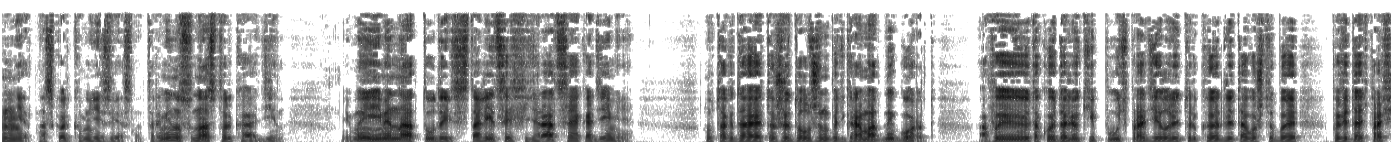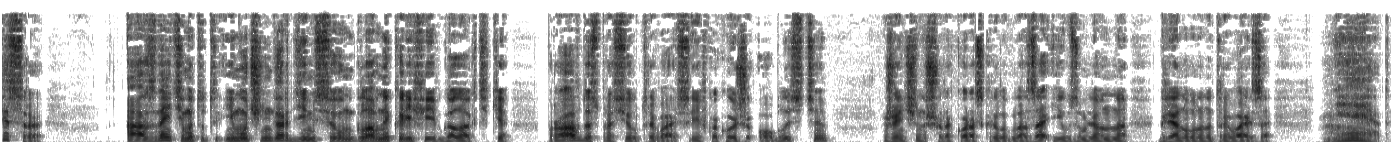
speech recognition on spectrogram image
«Нет, насколько мне известно. Терминус у нас только один. И мы именно оттуда, из столицы Федерации Академии». «Ну тогда это же должен быть громадный город». А вы такой далекий путь проделали только для того, чтобы повидать профессора? А знаете, мы тут им очень гордимся, он главный корифей в галактике. «Правда?» — спросил Тревайс. «И в какой же области?» Женщина широко раскрыла глаза и изумленно глянула на Тревайза. «Нет,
